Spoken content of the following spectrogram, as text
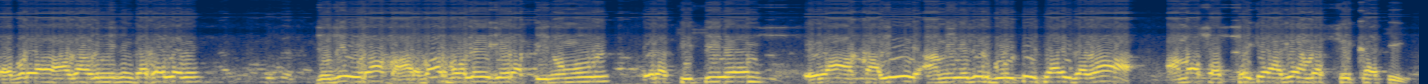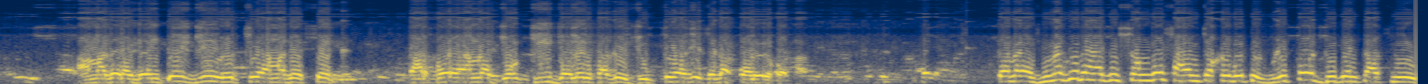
তারপরে আগামী দিন দেখা যাবে। যদি ওরা বারবার বলে এরা তৃণমূল, এরা সিপিএম, এরা কালি, আমি এদের বলতে চাই, দাদা, আমরা সব থেকে আগে আমরা শিক্ষার্থী আমাদের আইডেন্টিটি হচ্ছে আমাদের শেখ। তারপরে আমরা কি দলের সাথে যুক্ত আছি সেটা পরের কথা। ক্যামেরা হিমাদ্রি ব্যানার্জির সঙ্গে সায়ন চক্রবর্তীর রিপোর্ট ডিটেল কাশ্মীর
